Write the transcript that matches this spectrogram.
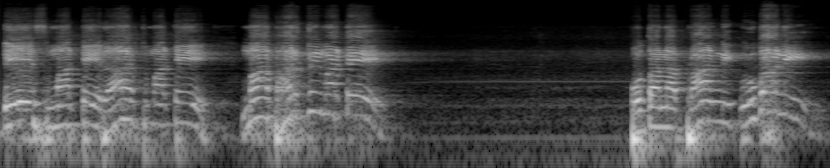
દેશ માટે, રાષ્ટ્ર માટે માં ભારતી માટે, પોતાના પ્રાણની કુરબાની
